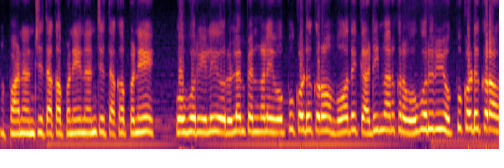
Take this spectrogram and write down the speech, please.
அப்பா. நன்றி தகப்பனே நன்றி தகப்பனே. ஒவ்வொரு இளையோர் இளம் பெண்களையும் ஒப்பு கொடுக்கிறோம். போதைக்கு அடிமையா இருக்கிற ஒவ்வொருவரையும் ஒப்பு கொடுக்கிறோம்.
